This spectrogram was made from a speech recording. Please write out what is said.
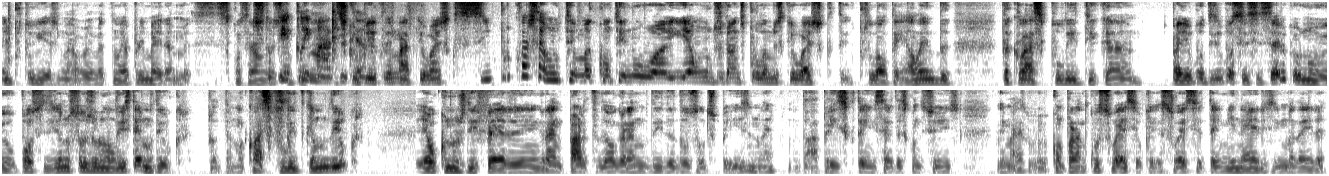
em português, não é? Obviamente não é a primeira, mas se consideramos distopia, distopia climática. Distopia climática, eu acho que sim, porque lá está, um tema continua e é um dos grandes problemas que eu acho que Portugal tem, além de, da classe política. Bem, eu vou, dizer, vou ser sincero que eu, não, eu posso dizer, eu não sou jornalista, é medíocre. Portanto, é uma classe política medíocre é o que nos difere em grande parte ou grande medida dos outros países, não é? Há países que têm certas condições climáticas, comparando com a Suécia, ok? A Suécia tem minérios e madeira,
